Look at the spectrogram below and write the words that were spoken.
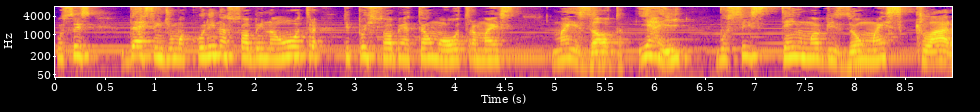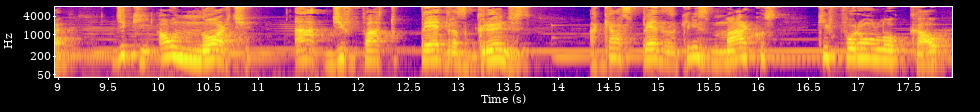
Vocês descem de uma colina, sobem na outra, depois sobem até uma outra mais, mais alta. E aí vocês têm uma visão mais clara de que ao norte há de fato pedras grandes, aquelas pedras, aqueles marcos que foram o local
